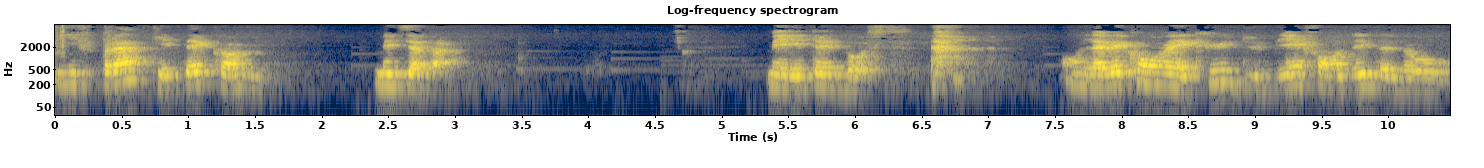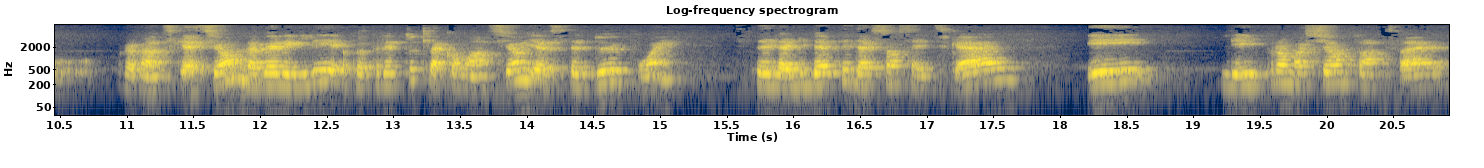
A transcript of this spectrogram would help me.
Yves Pratt qui était comme médiateur. Mais il était le boss. on l'avait convaincu du bien fondé de nos revendications. On avait réglé à peu près toute la convention. Il restait deux points. C'était la liberté d'action syndicale et les promotions transferts.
